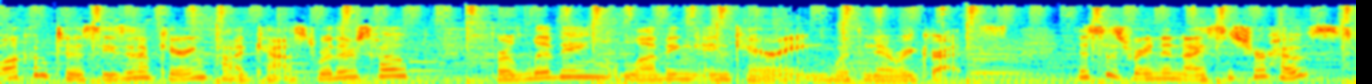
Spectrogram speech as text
Welcome to a Season of Caring podcast where there's hope for living, loving, and caring with no regrets. This is Rayna Neises, your host,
